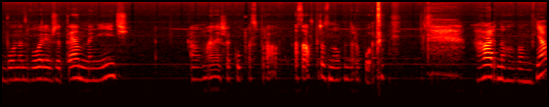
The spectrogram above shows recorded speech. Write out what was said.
бо на дворі вже темна ніч, а в мене ще купа справ. А завтра знову на роботу. Гарного вам дня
